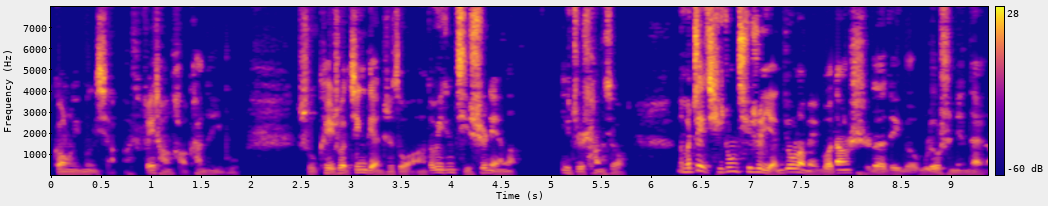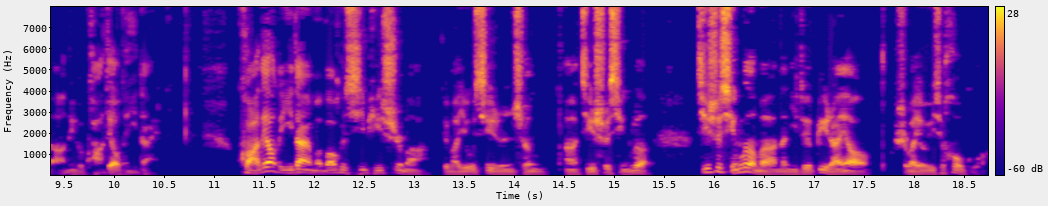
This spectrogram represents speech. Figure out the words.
光荣与梦想》啊，非常好看的一部书，可以说经典之作啊，都已经几十年了，一直畅销。那么这其中其实研究了美国当时的这个五六十年代的啊那个垮掉的一代，垮掉的一代嘛，包括嬉皮士嘛，对吧？游戏人生啊，及时行乐，及时行乐嘛，那你这必然要是吧有一些后果，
